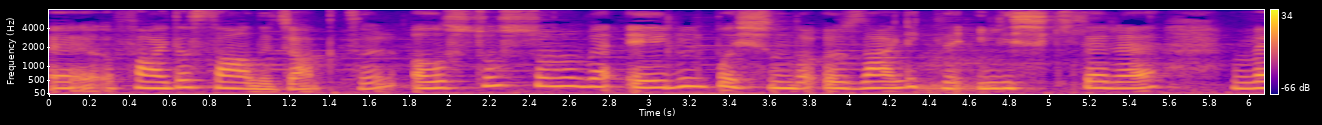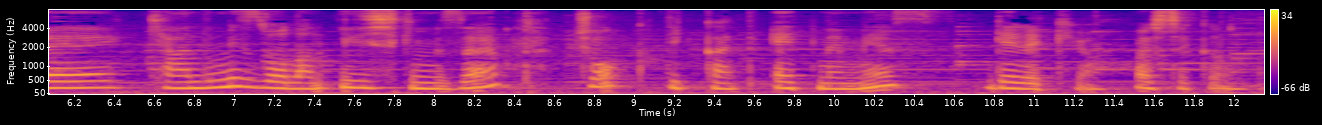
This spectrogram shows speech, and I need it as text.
e, fayda sağlayacaktır. Ağustos sonu ve Eylül başında özellikle ilişkilere ve kendimizle olan ilişkimize çok dikkat etmemiz gerekiyor. Hoşçakalın.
